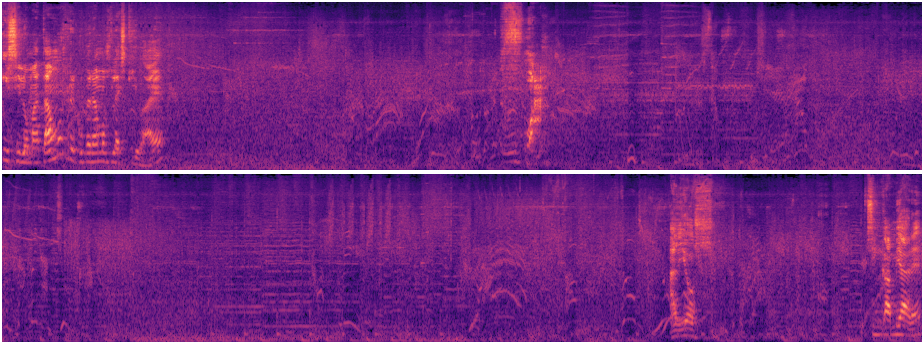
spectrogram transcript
Y si lo matamos, recuperamos la esquiva, ¿eh? Cambiar, ¿eh?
